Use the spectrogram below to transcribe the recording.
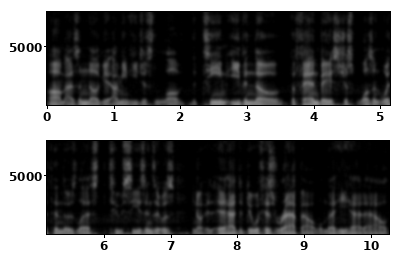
um, as a nugget. I mean, he just loved the team, even though the fan base just wasn't with him those last two seasons. It was, you know, it, it had to do with his rap album that he had out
